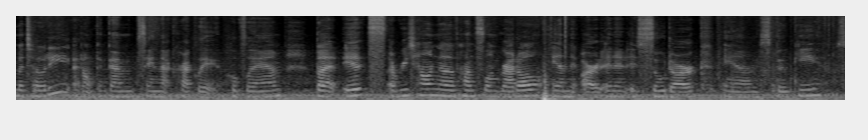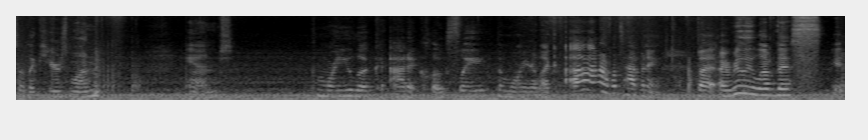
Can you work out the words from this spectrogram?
Mattotti. I don't think I'm saying that correctly. Hopefully I am. But it's a retelling of Hansel and Gretel, and the art in it is so dark and spooky. So like here's one, and more you look at it closely, the more you're like, ah, what's happening? But I really love this. It,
